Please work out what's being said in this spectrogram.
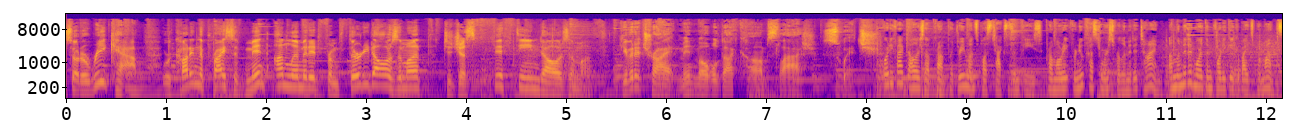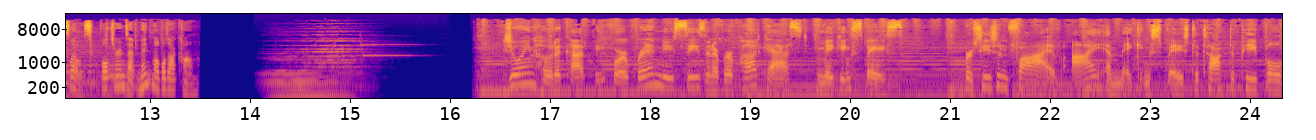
F- So to recap, we're cutting the price of Mint Unlimited from $30 a month to just $15 a month. Give it a try at mintmobile.com slash switch. $45 upfront for three months plus taxes and fees. Promo rate for new customers for limited time. Unlimited more than 40 gigabytes per month. Slows. Full terms at mintmobile.com. Join Hoda Kotb for a brand new season of her podcast, Making Space. For season five, I am making space to talk to people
